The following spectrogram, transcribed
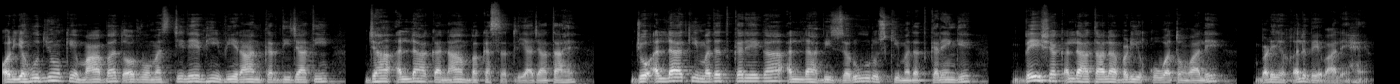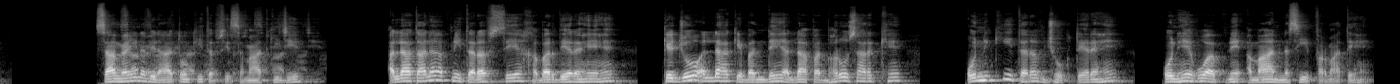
اور یہودیوں کے معبد اور وہ مسجدیں بھی ویران کر دی جاتی جہاں اللہ کا نام بکثرت لیا جاتا ہے۔ جو اللہ کی مدد کرے گا، اللہ بھی ضرور اس کی مدد کریں گے۔ بے شک اللہ تعالیٰ بڑی قوتوں والے، بڑے غلبے والے ہیں۔ سامعین آیتوں کی تفصیل سماعت کیجیے۔ اللہ تعالیٰ اپنی طرف سے خبر دے رہے ہیں کہ جو اللہ کے بندے اللہ پر بھروسہ رکھیں، ان کی طرف جھکتے رہیں، انہیں وہ اپنے امان نصیب فرماتے ہیں۔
